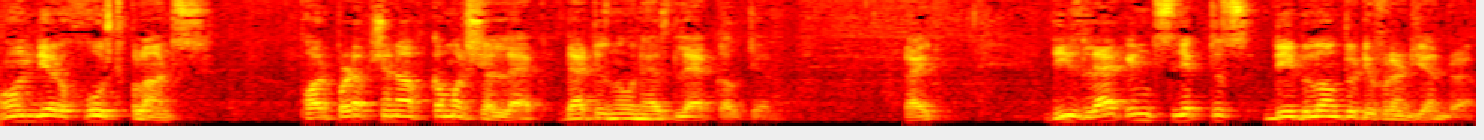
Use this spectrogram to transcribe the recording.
on their host plants for production of commercial lac, that is known as lac culture, right? These lac insects, they belong to different genera.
